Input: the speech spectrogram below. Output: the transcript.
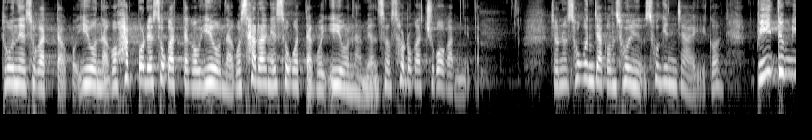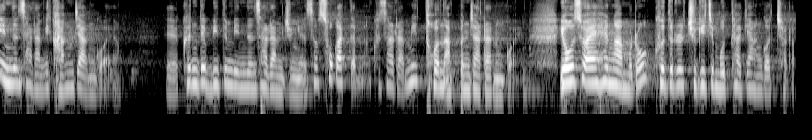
돈에 속았다고 이혼하고 학벌에 속았다고 이혼하고 사랑에 속았다고 이혼하면서 서로가 죽어갑니다. 저는 속은 자건 속인 자이건 믿음이 있는 사람이 강자한 거예요. 예, 근데 믿음 있는 사람 중에서 속았다면 그 사람이 더 나쁜 자라는 거예요. 여호수아의 행함으로 그들을 죽이지 못하게 한 것처럼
